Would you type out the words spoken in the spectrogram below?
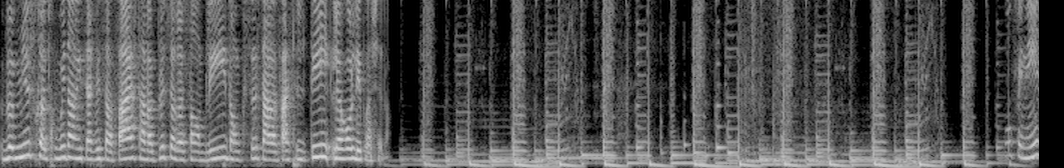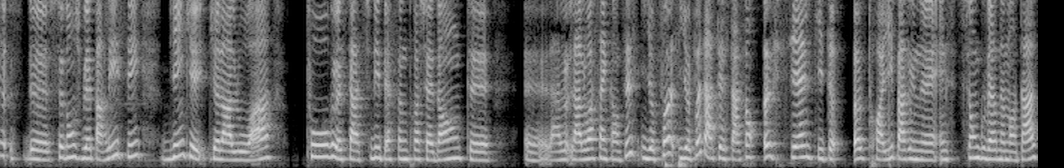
va mieux se retrouver dans les services offerts, ça va plus se ressembler, donc ça, ça va faciliter le rôle des proches. Pour finir, de ce dont je voulais parler, c'est bien que, que la loi pour le statut des personnes proches euh, euh, la, loi 56, il n'y a pas, il pas d'attestation officielle qui est octroyée par une institution gouvernementale.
